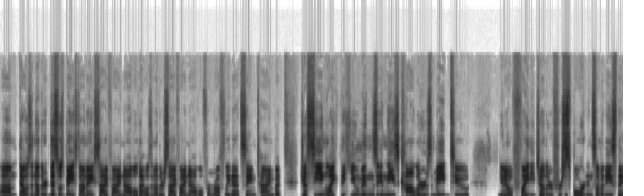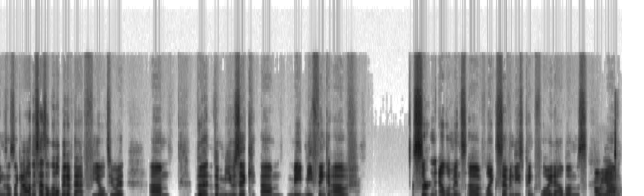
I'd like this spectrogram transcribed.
Um, that was another. This was based on a sci-fi novel. That was another sci-fi novel from roughly that same time. But just seeing like the humans in these collars made to, you know, fight each other for sport in some of these things, I was like, oh, this has a little bit of that feel to it. Um, the the music um, made me think of certain elements of like 70s Pink Floyd albums. Oh yeah. Um,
